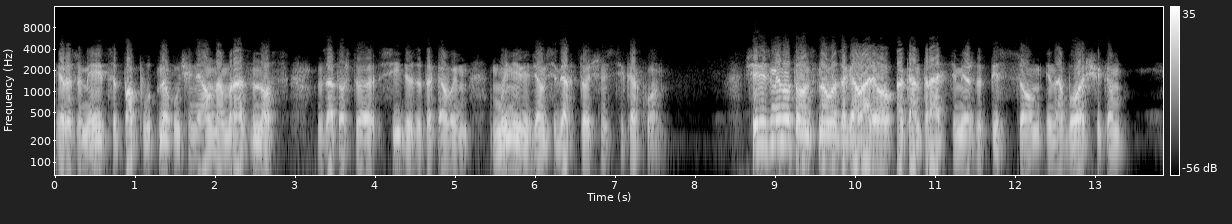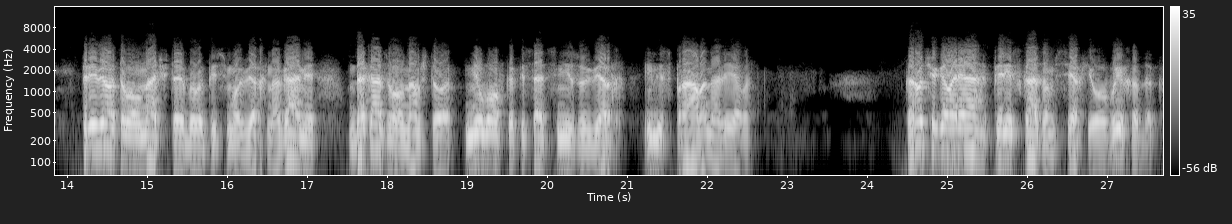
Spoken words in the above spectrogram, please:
и, разумеется, попутно учинял нам разнос за то, что, сидя за таковым, мы не ведем себя в точности, как он. Через минуту он снова заговаривал о контрасте между писцом и наборщиком, перевертывал начатое было письмо вверх ногами, доказывал нам, что неловко писать снизу вверх или справа налево. Короче говоря, пересказом всех его выходок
